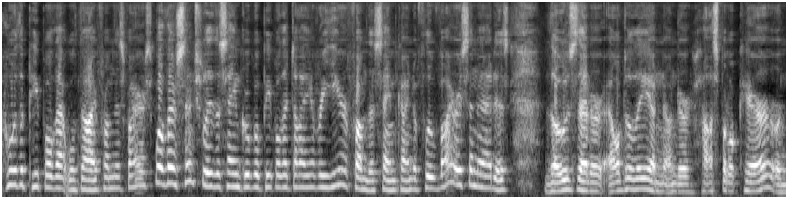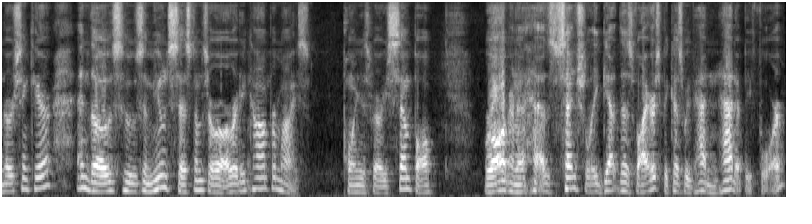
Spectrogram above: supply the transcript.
who are the people that will die from this virus? Well, they're essentially the same group of people that die every year from the same kind of flu virus, and that is those that are elderly and under hospital care or nursing care, and those whose immune systems are already compromised. Point is very simple we're all going to essentially get this virus because we hadn't had it before.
